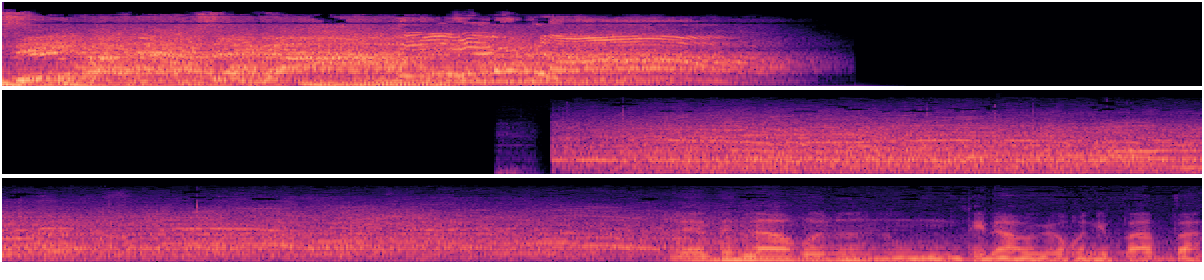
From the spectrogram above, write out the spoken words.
Villarca! Eleven lang ako noon nung tinawag ako ni Papa.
